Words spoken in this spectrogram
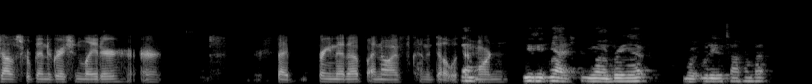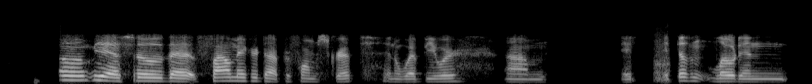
JavaScript integration later, or, should I bring that up? I know I've kind of dealt with Yeah. it more than. You can, yeah, you want to bring it up? What, what are you talking about? Um, yeah, so the FileMaker.perform script in a web viewer, um, it it doesn't load in.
